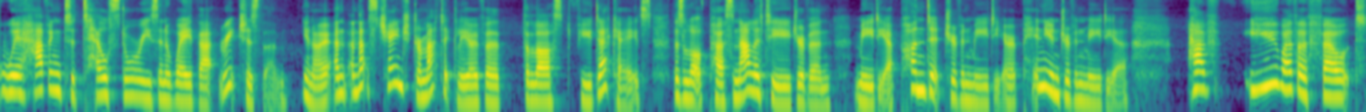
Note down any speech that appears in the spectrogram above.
we're having to tell stories in a way that reaches them, you know, and, and that's changed dramatically over the last few decades. There's a lot of personality driven media, pundit driven media, opinion driven media. Have you ever felt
